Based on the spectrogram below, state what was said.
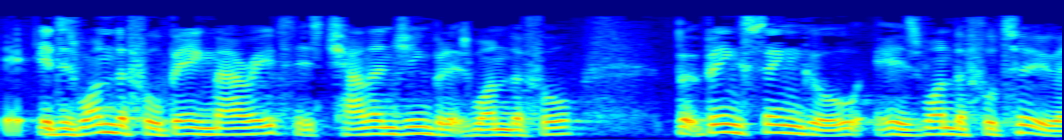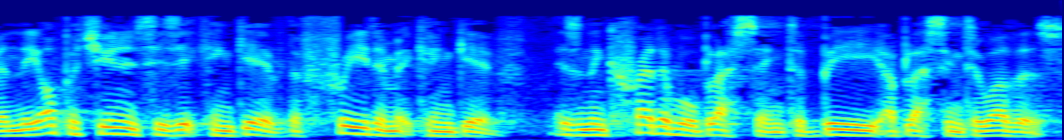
it is wonderful being married. It's challenging, but it's wonderful. But being single is wonderful too, and the opportunities it can give, the freedom it can give, is an incredible blessing to be a blessing to others.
